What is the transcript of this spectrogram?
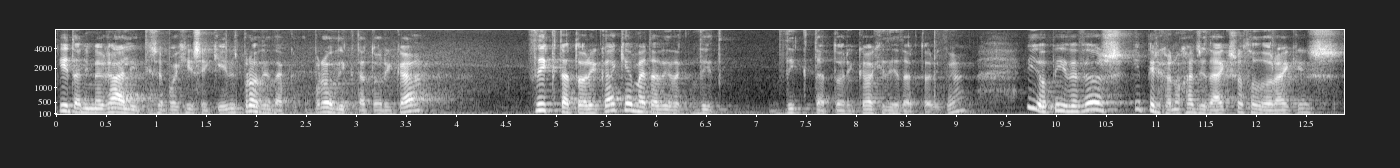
ήταν η μεγάλη της εποχής εκείνης, προδιδα- προδικτατορικά, δικτατορικά και μεταδικτατορικά, όχι διδακτορικά, οι οποίοι βεβαίως υπήρχαν ο Χατζηδάκης, ο Θοδωράκης,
